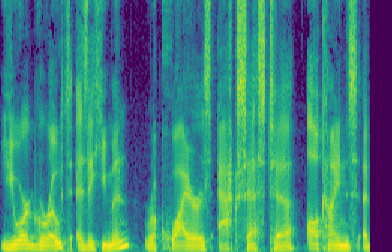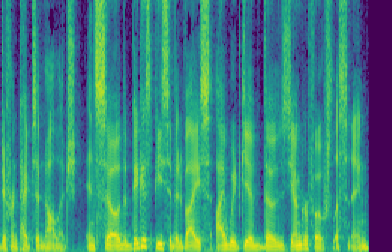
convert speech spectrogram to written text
your growth as a human requires access to all kinds of different types of knowledge. And so, the biggest piece of advice I would give those younger folks listening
